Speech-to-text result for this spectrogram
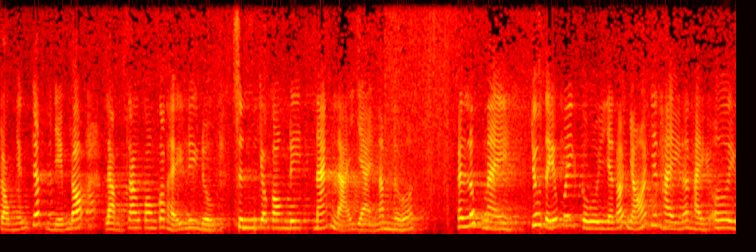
tròn những trách nhiệm đó. Làm sao con có thể đi được? Xin cho con đi, nán lại vài năm nữa. Cái lúc này, chú tiểu mới cười và nói nhỏ với thầy nó thầy ơi,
